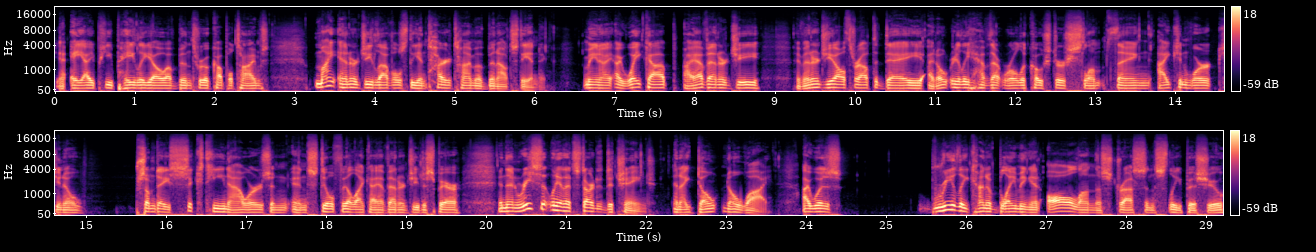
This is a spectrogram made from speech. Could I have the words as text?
you know, AIP paleo. I've been through a couple times. My energy levels the entire time have been outstanding. I mean, I, I, wake up, I have energy, I have energy all throughout the day. I don't really have that roller coaster slump thing. I can work, you know, some days 16 hours and, and still feel like I have energy to spare. And then recently that started to change, and I don't know why. I was really kind of blaming it all on the stress and sleep issue.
